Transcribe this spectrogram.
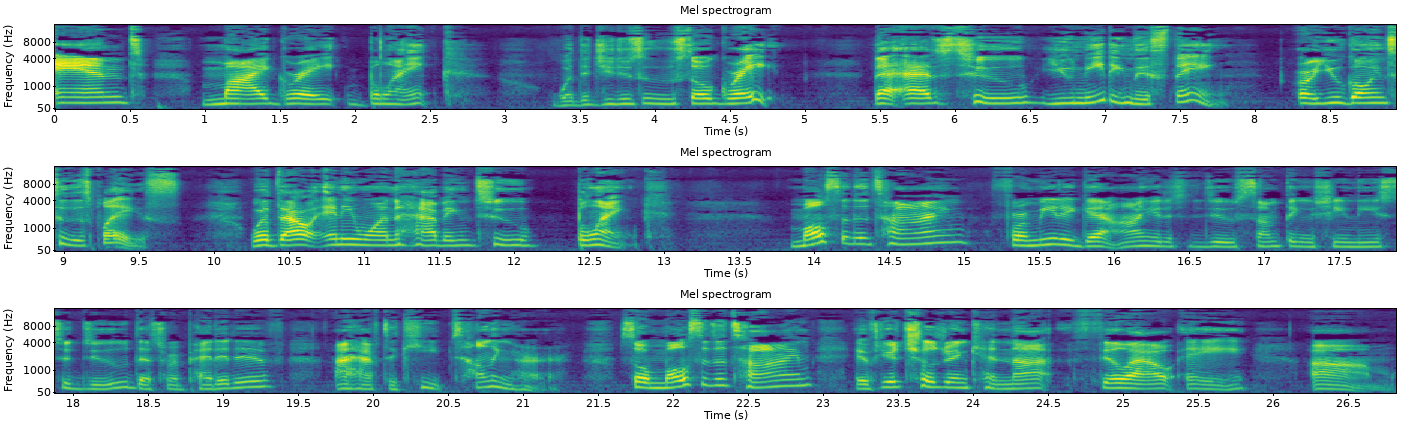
And my great blank. What did you do so great that adds to you needing this thing or you going to this place without anyone having to blank? Most of the time, for me to get Anya to do something she needs to do that's repetitive, I have to keep telling her. So most of the time, if your children cannot fill out a um,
